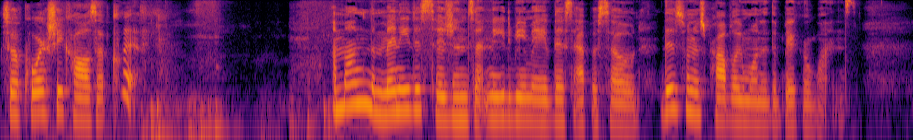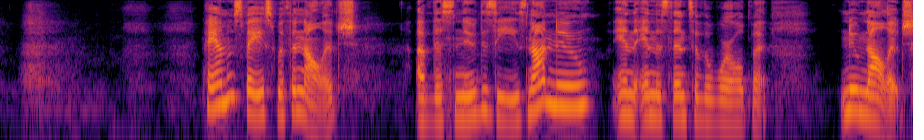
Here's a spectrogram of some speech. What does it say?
So, of course, she calls up Cliff. Among the many decisions that need to be made this episode, this one is probably one of the bigger ones. Pam is faced with the knowledge of this new disease, not new in, in the sense of the world, but new knowledge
